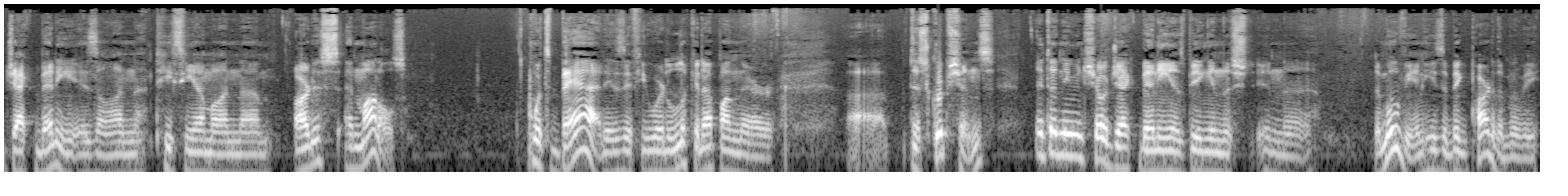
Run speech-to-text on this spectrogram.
Jack Benny is on TCM on um, artists and models. What's bad is if you were to look it up on their uh, descriptions, it doesn't even show Jack Benny as being in the sh- in the, the movie, and he's a big part of the movie.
